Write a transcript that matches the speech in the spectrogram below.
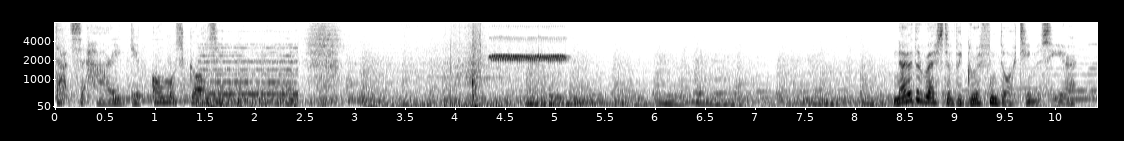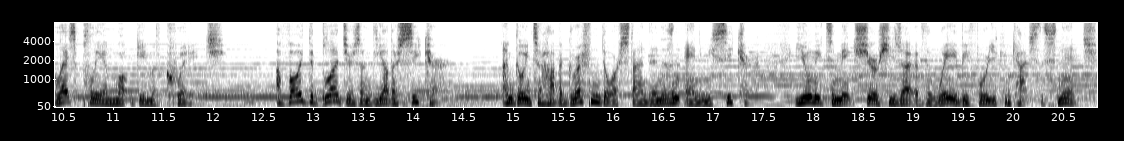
That's it, Harry. You've almost got it. Now the rest of the Gryffindor team is here, let's play a mock game of Quidditch. Avoid the Bludgers and the other Seeker. I'm going to have a Gryffindor stand in as an enemy Seeker. You'll need to make sure she's out of the way before you can catch the snitch.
